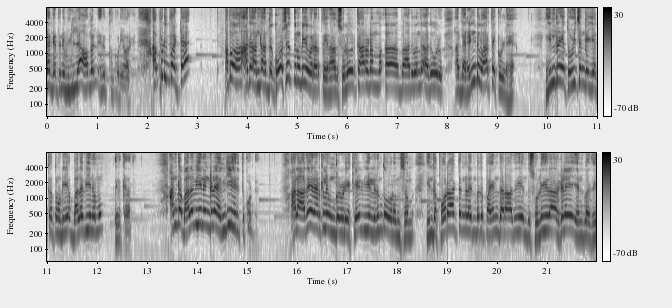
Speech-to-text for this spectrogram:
சங்கத்திலும் இல்லாமல் இருக்கக்கூடியவர்கள். அப்படிப்பட்ட அப்போ அது அந்த அந்த கோஷத்தினுடைய ஒரு அர்த்தம் நான் அது சொல்லுவதற்கு காரணம் அது வந்து அது ஒரு அந்த ரெண்டு வார்த்தைக்குள்ள இன்றைய தொழிற்சங்க இயக்கத்தினுடைய பலவீனமும் இருக்கிறது. அந்த பலவீனங்களை அங்கீகரித்து கொண்டு ஆனால் அதே நேரத்தில் உங்களுடைய கேள்வியில் இருந்த ஒரு அம்சம் இந்த போராட்டங்கள் என்பது பயன் தராது என்று சொல்கிறார்களே என்பது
